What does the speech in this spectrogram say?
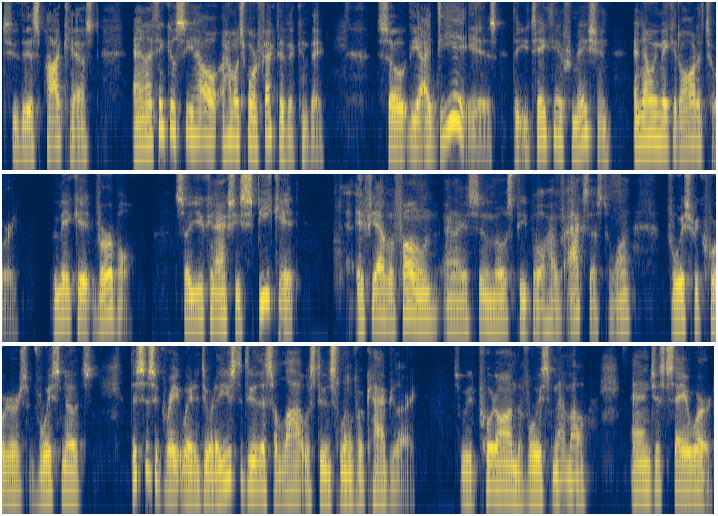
to this podcast. And I think you'll see how, how much more effective it can be. So the idea is that you take the information and now we make it auditory, we make it verbal. So you can actually speak it if you have a phone, and I assume most people have access to one, voice recorders, voice notes, this is a great way to do it. I used to do this a lot with students to learn vocabulary. So we'd put on the voice memo and just say a word.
